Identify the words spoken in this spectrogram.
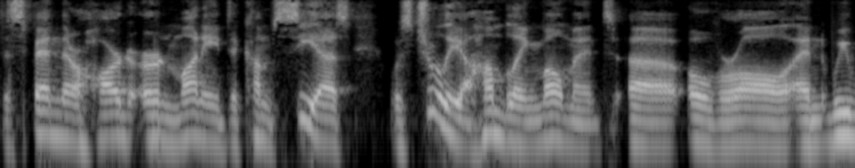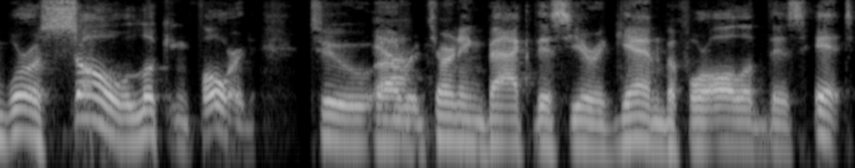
to spend their hard earned money to come see us was truly a humbling moment uh, overall. And we were so looking forward to uh, yeah. returning back this year again before all of this hit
